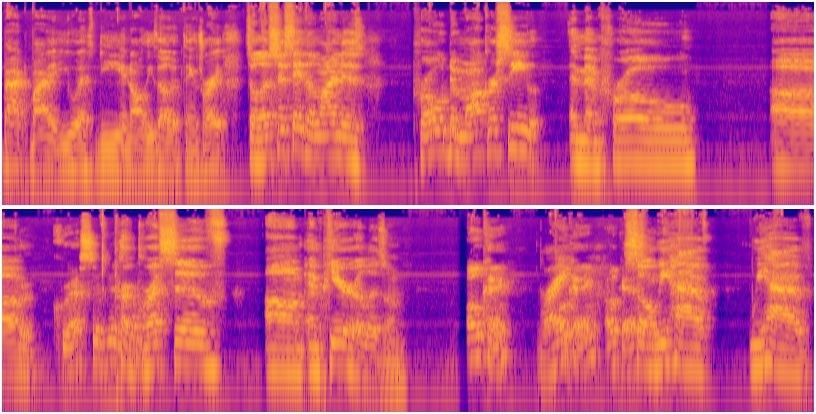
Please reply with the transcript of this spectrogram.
backed by USD and all these other things, right? So let's just say the line is pro democracy and then pro um, progressive progressive um, imperialism, okay right? okay okay So we have we have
